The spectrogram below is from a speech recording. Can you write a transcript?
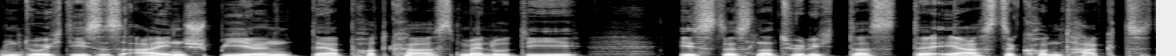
und durch dieses Einspielen der Podcast-Melodie ist es natürlich das, der erste Kontakt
